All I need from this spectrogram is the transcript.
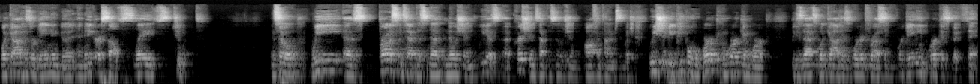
what God has ordained and good and make ourselves slaves to it. And so we as Protestants have this notion, we as uh, Christians have this notion oftentimes in which we should be people who work and work and work because that's what God has ordered for us. And ordaining work is a good thing.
